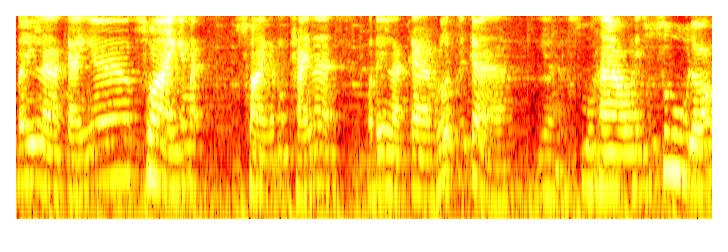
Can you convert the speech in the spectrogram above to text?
đây là cái uh, xoài anh em ạ. Xoài các bạn thái ra. Còn đây là cà rốt với cả yeah, su hào hay su su đó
